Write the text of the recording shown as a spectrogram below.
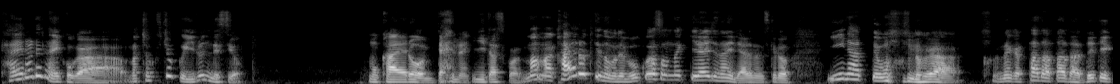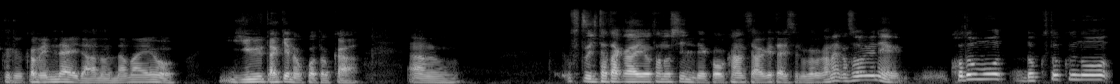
耐えられない子が、まあ、ちょくちょくいるんですよ。もう帰ろうみたいな 言い出す子は。まあまあ帰ろうっていうのもね、僕はそんな嫌いじゃないんであれなんですけど、いいなって思うのが、なんかただただ出てくる仮面ライダーの名前を言うだけの子とか、あの、普通に戦いを楽しんでこう歓声上げたりすることか、なんかそういうね、子供独特の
